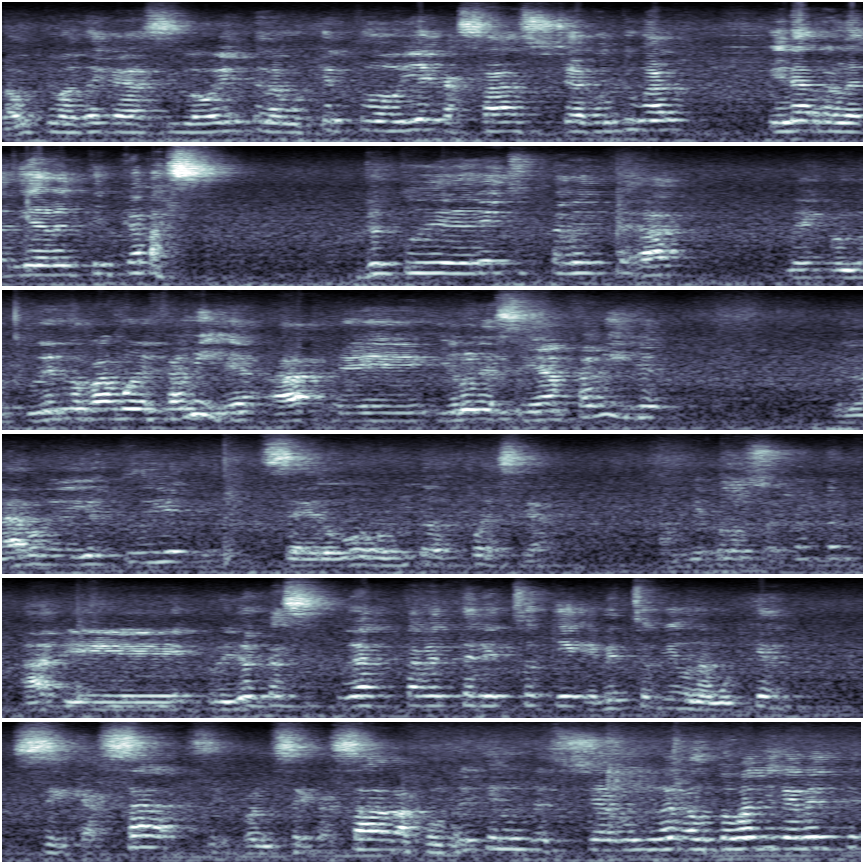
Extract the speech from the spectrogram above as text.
la última década del siglo XX, la mujer todavía casada en sociedad conyugal era relativamente incapaz. Yo estudié Derecho justamente a, me- cuando estudié los ramos de familia, a, eh, yo no le enseñaba familia, la época que yo estudié, se derogó un poquito después, ¿ya? Aunque no soy. Ah, eh, pero yo a estudiar justamente el hecho que, el hecho que una mujer se casara, se- cuando se casaba bajo un régimen de sociedad conyugal, automáticamente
